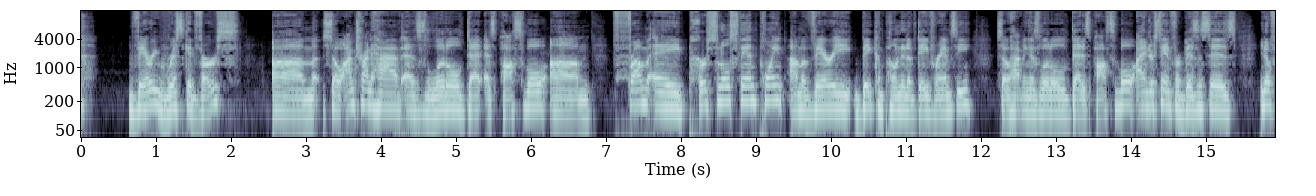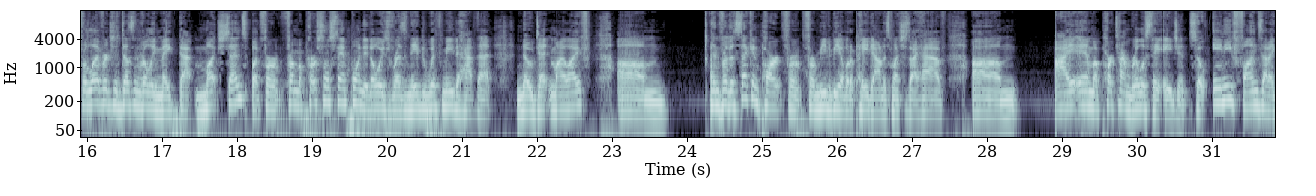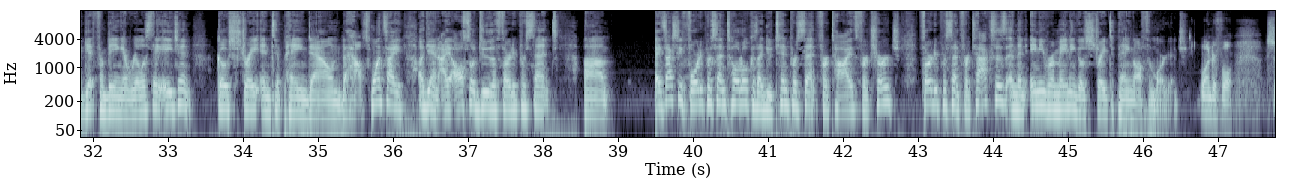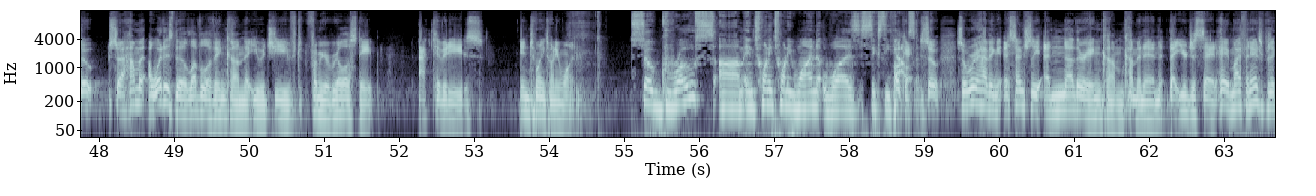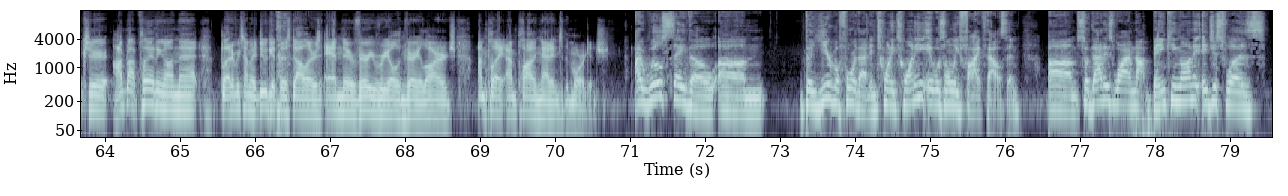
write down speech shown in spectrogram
very risk adverse. Um, so I'm trying to have as little debt as possible. Um, from a personal standpoint, I'm a very big component of Dave Ramsey. So having as little debt as possible. I understand for businesses, you know, for leverage, it doesn't really make that much sense. But for from a personal standpoint, it always resonated with me to have that no debt in my life. Um, and for the second part, for for me to be able to pay down as much as I have, um, I am a part time real estate agent. So any funds that I get from being a real estate agent go straight into paying down the house. Once I again, I also do the thirty percent um, it's actually 40% total because I do 10% for tithes for church, 30% for taxes, and then any remaining goes straight to paying off the mortgage. Wonderful. So, so how much, what is the level of income that you achieved from your real estate activities in 2021? So gross um, in 2021 was 60,000. Okay, so so we're having essentially another income coming in that you're just saying, "Hey, my financial picture, I'm not planning on that, but every time I do get those dollars and they're very real and very large, I'm play I'm plowing that into the mortgage." I will say though, um, the year before that in 2020, it was only 5,000. Um, so that is why I'm not banking on it. It just was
